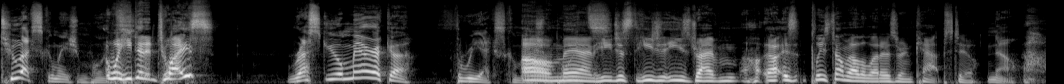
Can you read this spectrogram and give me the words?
Two exclamation points. Wait, he did it twice. Rescue America! Three exclamation Oh points. man, he just he's he's driving. Uh, is please tell me all the letters are in caps too. No. Oh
